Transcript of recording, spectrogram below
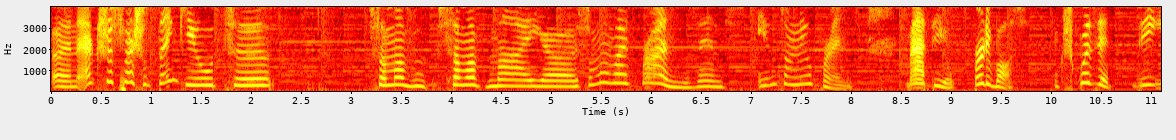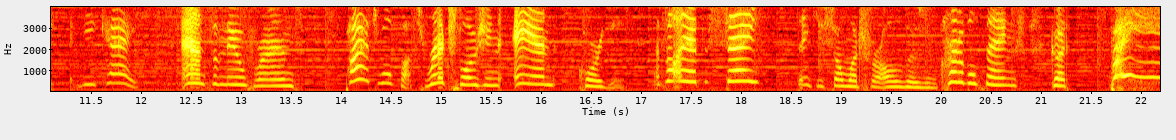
An extra special thank you to some of some of my uh, some of my friends and even some new friends. Matthew, Birdie Boss, Exquisite, D- DK, and some new friends. Pious Wolfuss, Red Explosion, and Corgi. That's all I have to say. Thank you so much for all those incredible things. Goodbye.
